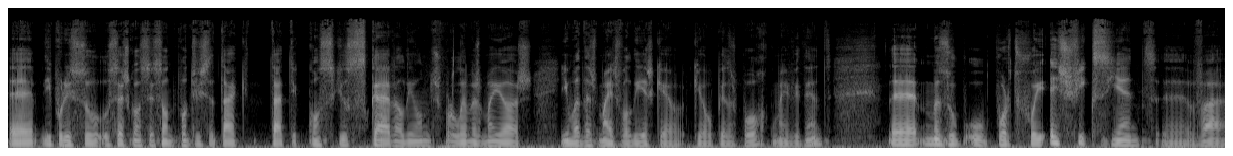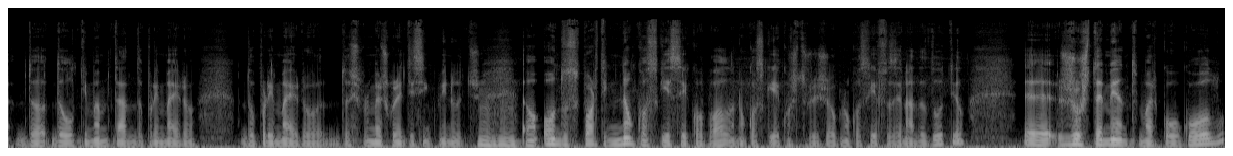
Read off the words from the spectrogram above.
Uh, e por isso o Sérgio Conceição, do ponto de vista tático, conseguiu secar ali um dos problemas maiores e uma das mais-valias, que, é, que é o Pedro Porro, como é evidente. Uh, mas o, o, Porto foi asfixiante, uh, vá, da, da, última metade do primeiro, do primeiro, dos primeiros 45 minutos, uhum. onde o Sporting não conseguia sair com a bola, não conseguia construir jogo, não conseguia fazer nada de útil. Justamente marcou o golo.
